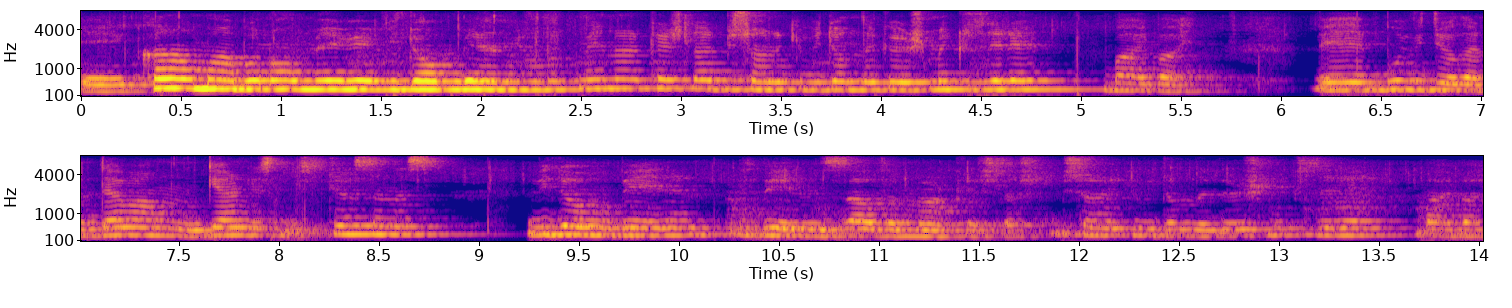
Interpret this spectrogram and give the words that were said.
Ee, kanalıma abone olmayı ve videomu beğenmeyi unutmayın arkadaşlar. Bir sonraki videomda görüşmek üzere. Bay bay. Ve bu videoların devamının gelmesini istiyorsanız videomu beğenin. Beğeninizi alırım arkadaşlar. Bir sonraki videomda görüşmek üzere. Bay bay.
